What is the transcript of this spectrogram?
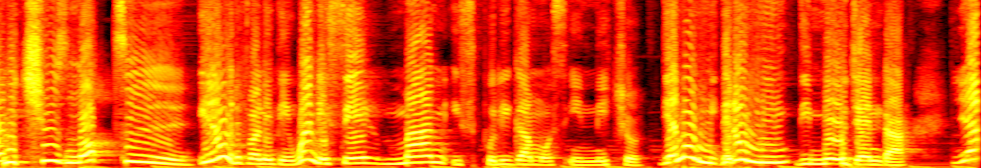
And we choose not to. You know the funny thing? When they say man is polygamous in nature, they're not they don't mean the male gender. Yeah,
